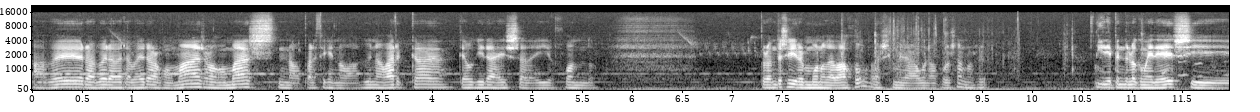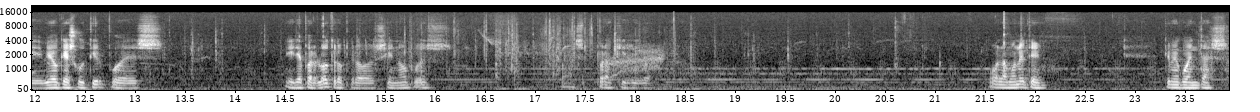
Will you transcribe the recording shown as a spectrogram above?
A ver, a ver, a ver, a ver, algo más, algo más. No, parece que no. Hay una barca. Tengo que ir a esa de ahí, al fondo. Pero antes ir el mono de abajo, a ver si me da alguna cosa, no sé. Y depende de lo que me dé, si veo que es útil, pues Iré por el otro, pero si no, pues... pues por aquí arriba. Hola, monete. ¿Qué me cuentas?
